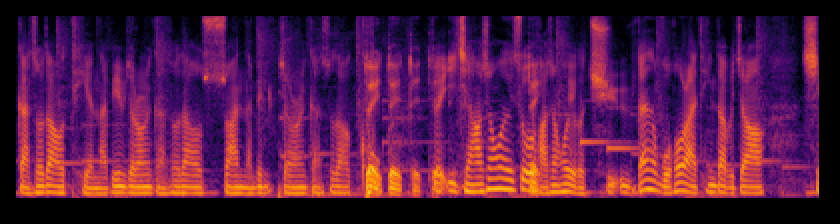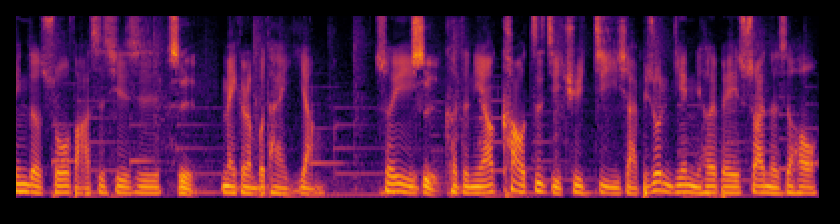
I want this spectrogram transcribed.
感受到甜，哪边比较容易感受到酸，哪边比较容易感受到苦。对对对对，以前好像会说好像会有个区域，但是我后来听到比较新的说法是，其实是是每个人不太一样，所以是可能你要靠自己去记一下。比如说你今天你喝一杯酸的时候，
